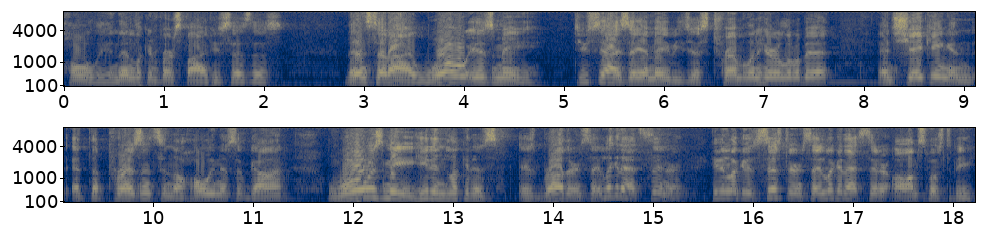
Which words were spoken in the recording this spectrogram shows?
holy. And then look in verse 5, he says this Then said I, Woe is me. Do you see Isaiah maybe just trembling here a little bit and shaking and at the presence and the holiness of God? Woe is me. He didn't look at his, his brother and say, Look at that sinner. He didn't look at his sister and say, Look at that sinner. Oh, I'm supposed to be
